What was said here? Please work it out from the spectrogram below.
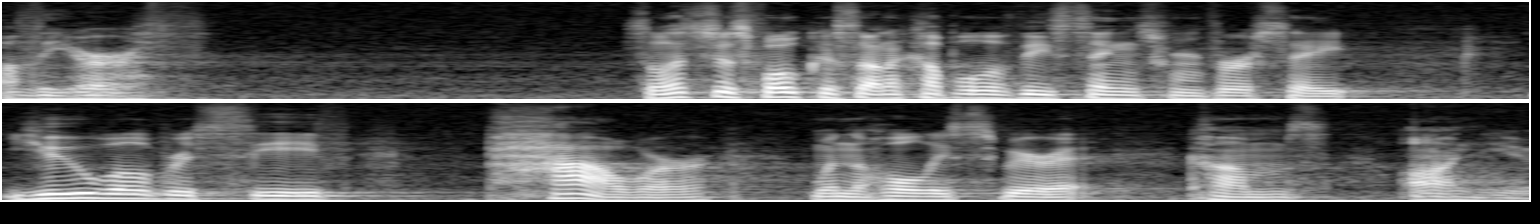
of the earth. So let's just focus on a couple of these things from verse 8. You will receive power when the Holy Spirit comes on you.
